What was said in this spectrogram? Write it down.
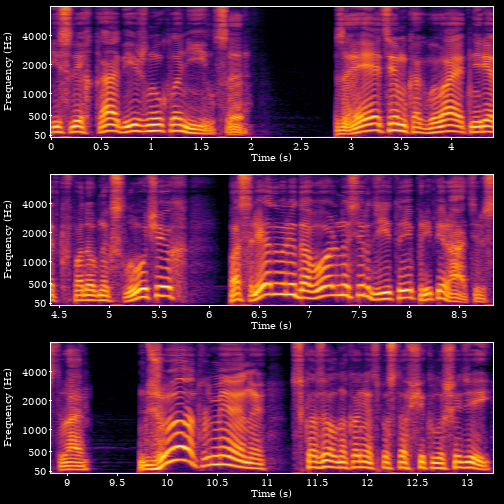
и слегка обиженно уклонился. За этим, как бывает нередко в подобных случаях, последовали довольно сердитые препирательства. «Джентльмены!» — сказал, наконец, поставщик лошадей.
